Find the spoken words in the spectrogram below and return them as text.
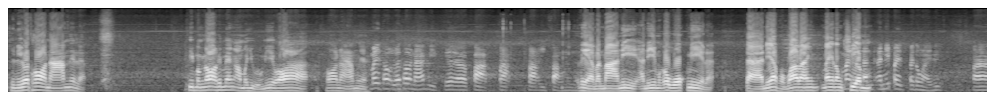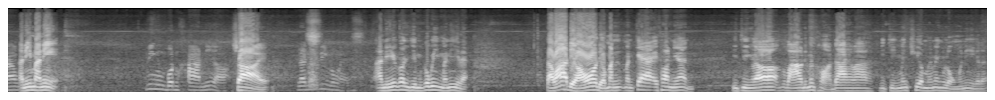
ทีนี้ก็ท่อน้ำเนี่ยแหละ ที่เมืองนอกที่แม่งเอามาอยู่ตรงนี้เพราะว่าท่อน้ำไงไม่เท่าแล้วเท่าน้ำอีกเอ่อปากปากปากอีกฝั่งหนึ่งเนี่ยมันมานี่ อันนี้มันก็วกนี่แหละ แต่อันเนี้ยผมว่าแม่งแม่งต้องเชื่อมนอันนี้ไปไปตรงไหนพี่มาอันนี้มานี่ วิ่งบนคานนี่เหรอใช่ แล้วนี่วิ่งตรงไหนอันนี้ก็ยิมนก็วิ่งมานี่แหละ แต่ว่าเดี๋ยวเดี๋ยวมันมันแก้ไอ้ท่อนเนี้ยจริง ๆ แล้ววาล์วนี้มันถอดได้ใช่ไหมจริงๆแม่งเชื่อมให้แม่งลงมานี่ก็ได้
